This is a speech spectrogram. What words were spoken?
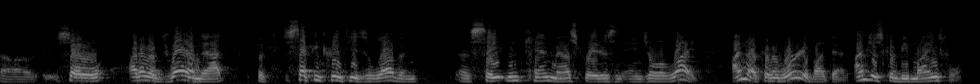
Uh, so I don't want to dwell on that, but 2 Corinthians 11, uh, Satan can masquerade as an angel of light. I'm not going to worry about that. I'm just going to be mindful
